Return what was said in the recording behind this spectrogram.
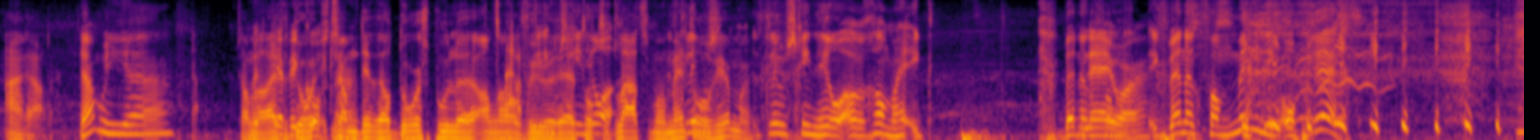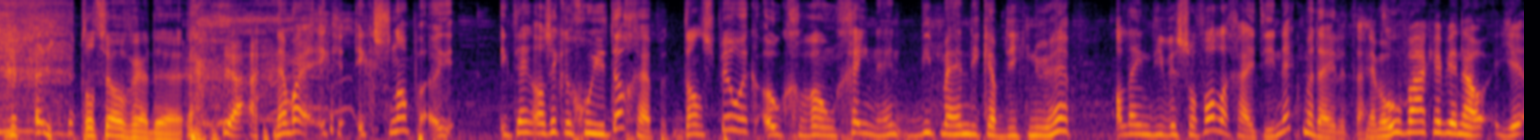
Aanraden. Ja, moet je... eh, Ik zal, hem wel door, ik zal hem dit wel doorspoelen, anderhalf Ja, het uur eh, tot heel- het laatste het moment klinkt, ongeveer. Maar het klinkt misschien heel arrogant, maar ik ben ook, Nee, van, hoor. ik ben ook van mening oprecht. tot zover de... nee, maar ik, ik snap... Ik denk als ik een goede dag heb, dan speel ik ook gewoon geen, niet mijn handicap die ik nu heb. Alleen die wisselvalligheid, die nek me de hele tijd. Nee, maar hoe vaak heb je nou... Je,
